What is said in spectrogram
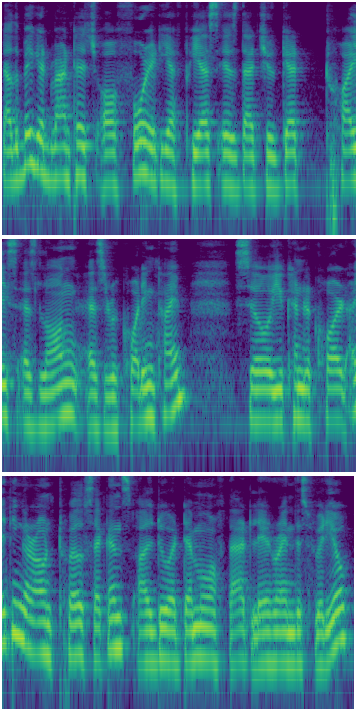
now the big advantage of 480 fps is that you get twice as long as recording time. So you can record I think around 12 seconds. I'll do a demo of that later in this video.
